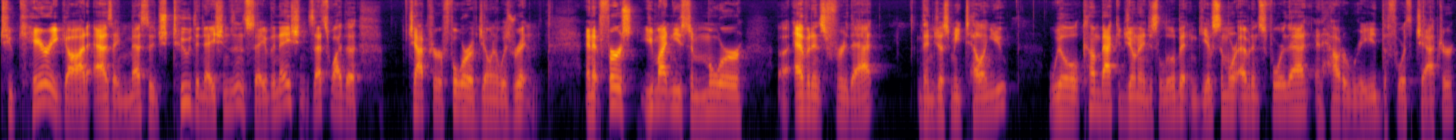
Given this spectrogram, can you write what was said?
to carry God as a message to the nations and save the nations. That's why the chapter 4 of Jonah was written. And at first, you might need some more uh, evidence for that than just me telling you. We'll come back to Jonah in just a little bit and give some more evidence for that and how to read the fourth chapter.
